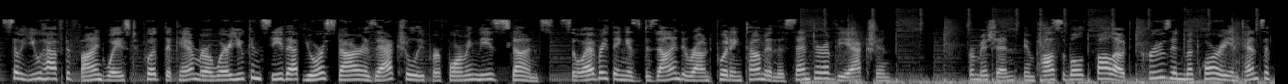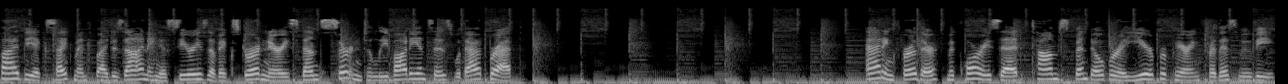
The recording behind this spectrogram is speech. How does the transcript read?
So you have to find ways to put the camera where you can see that your star is actually performing these stunts, so everything is designed around putting Tom in the center of the action. For Mission Impossible Fallout, Cruise and McQuarrie intensified the excitement by designing a series of extraordinary stunts certain to leave audiences without breath. Adding further, McQuarrie said, Tom spent over a year preparing for this movie.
